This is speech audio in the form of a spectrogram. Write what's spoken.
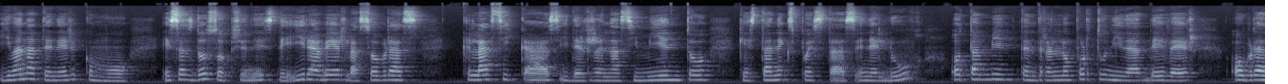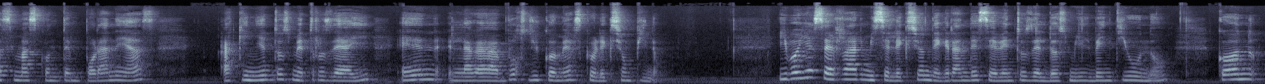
y van a tener como esas dos opciones de ir a ver las obras clásicas y del Renacimiento que están expuestas en el Louvre, o también tendrán la oportunidad de ver obras más contemporáneas a 500 metros de ahí en la Bourse du Commerce Colección Pinot. Y voy a cerrar mi selección de grandes eventos del 2021 con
